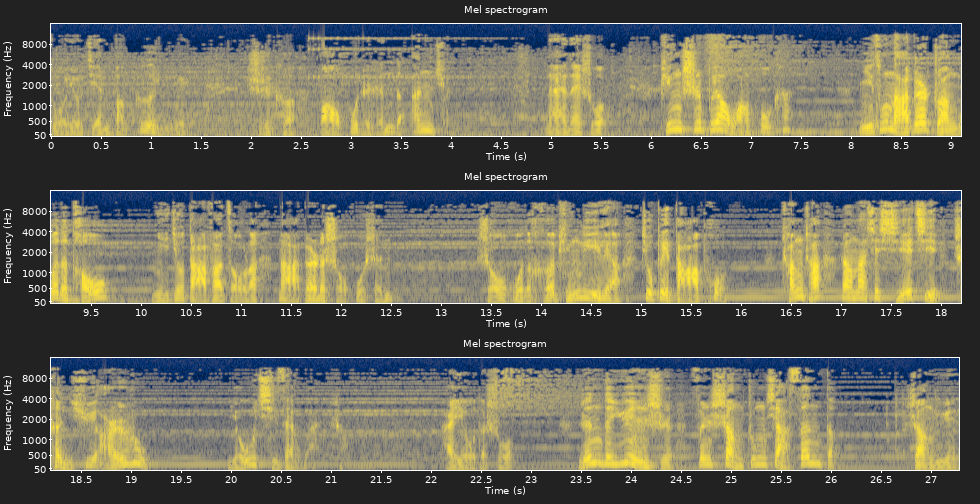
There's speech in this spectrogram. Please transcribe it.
左右肩膀各一位，时刻保护着人的安全。奶奶说，平时不要往后看，你从哪边转过的头，你就打发走了哪边的守护神，守护的和平力量就被打破，常常让那些邪气趁虚而入，尤其在晚上。还有的说，人的运势分上中下三等，上运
